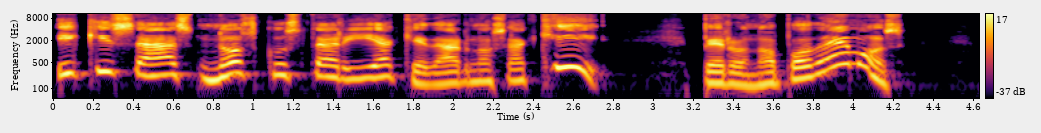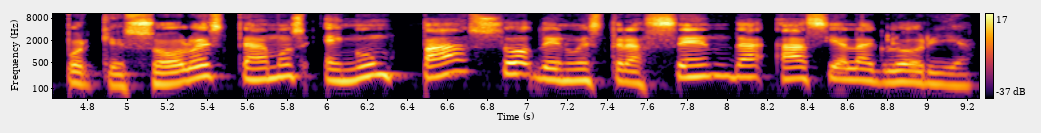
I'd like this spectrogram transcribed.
Y quizás nos gustaría quedarnos aquí, pero no podemos, porque solo estamos en un paso de nuestra senda hacia la gloria.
